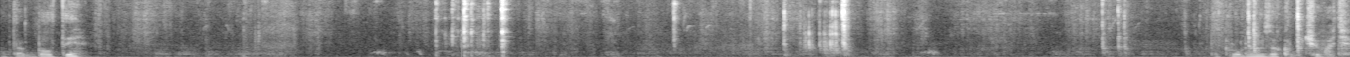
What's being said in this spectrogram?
вот так болты. попробуем закручивать.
